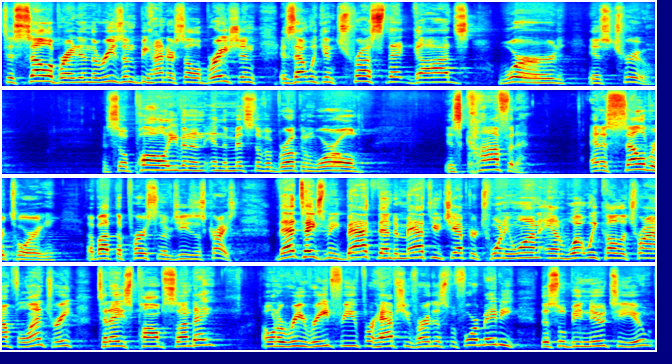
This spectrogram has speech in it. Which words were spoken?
to celebrate. And the reason behind our celebration is that we can trust that God's word is true. And so, Paul, even in, in the midst of a broken world, is confident and is celebratory about the person of Jesus Christ. That takes me back then to Matthew chapter 21 and what we call the triumphal entry. Today's Palm Sunday. I want to reread for you. Perhaps you've heard this before. Maybe this will be new to you.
